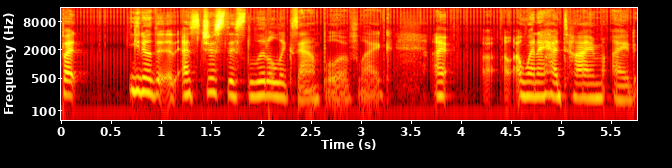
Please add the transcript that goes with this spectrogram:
but you know the, as just this little example of like i uh, when I had time, I'd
